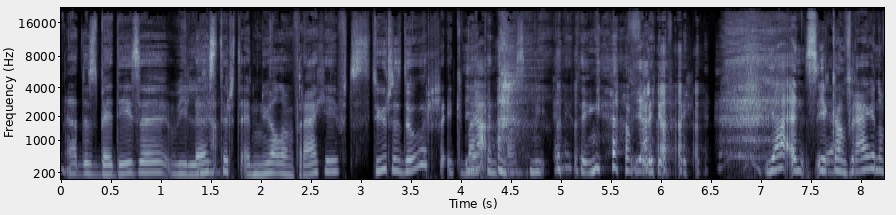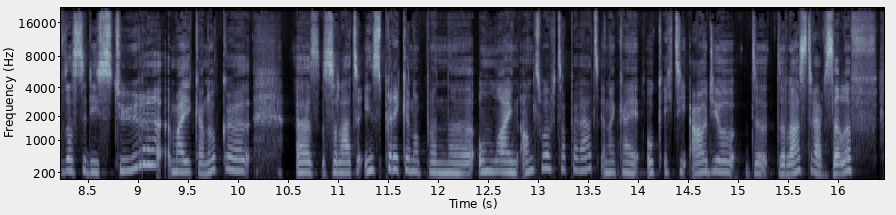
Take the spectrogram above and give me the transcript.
Ja, dus bij deze, wie luistert en nu al een vraag heeft, stuur ze door. Ik maak een Ask Me Anything aflevering. Ja, en je kan vragen of dat ze die sturen, maar je kan ook uh, uh, ze laten inspreken op een uh, online antwoordapparaat. En dan kan je ook echt die audio, de, de luisteraar zelf,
